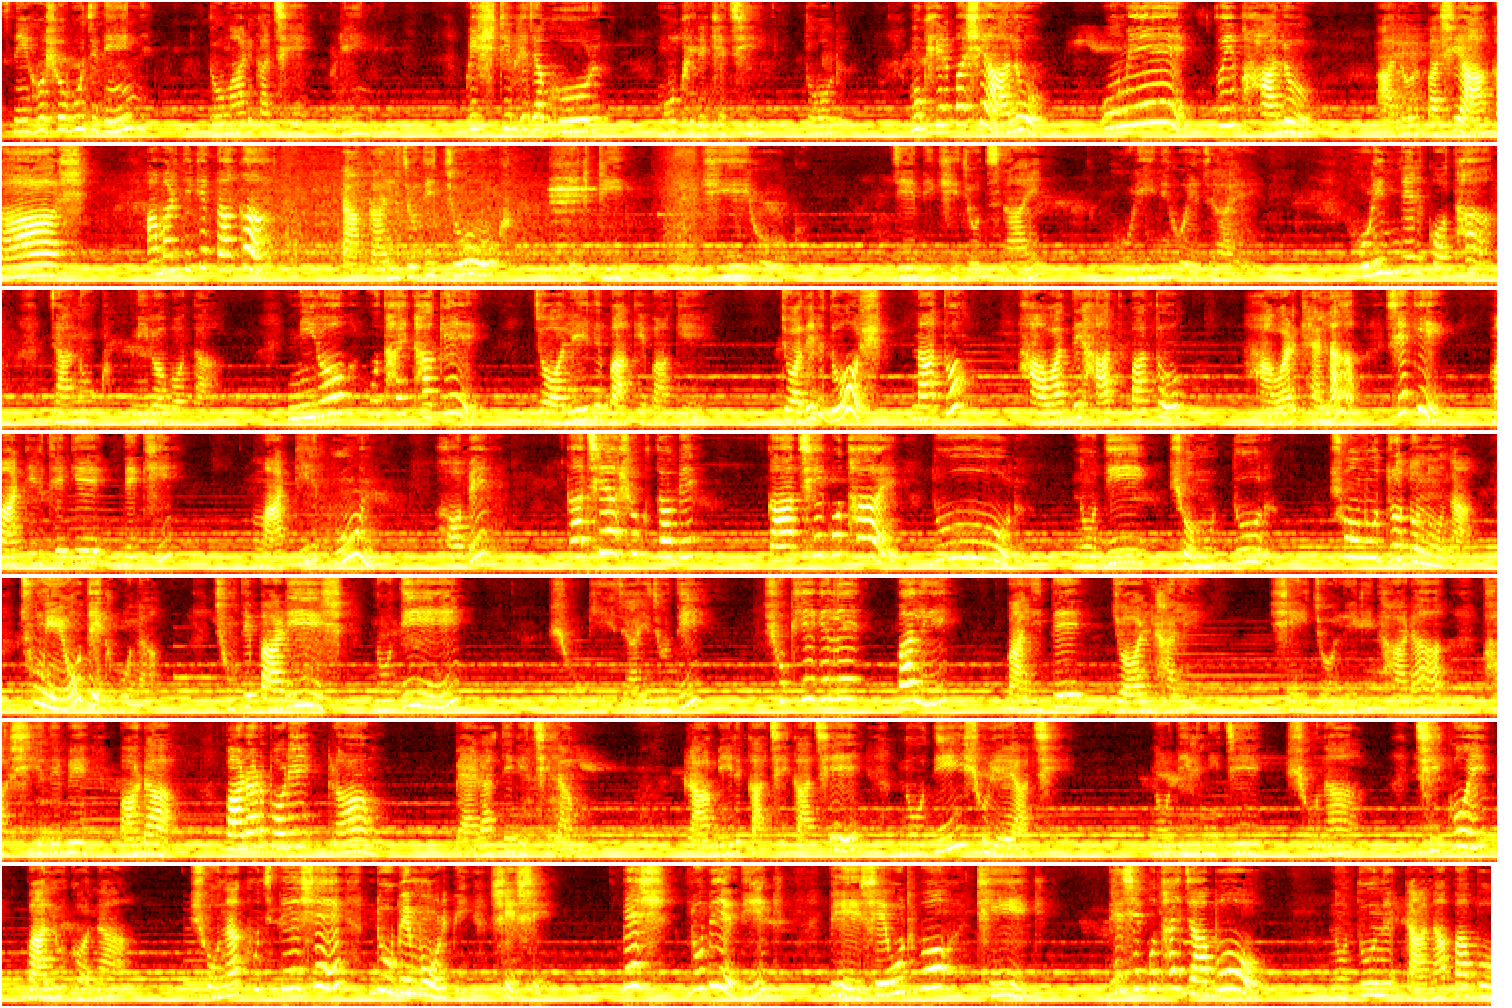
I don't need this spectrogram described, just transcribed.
স্নেহ সবুজ দিন, তোমার কাছে ঋণ। বৃষ্টি ভেজা ভোর, মুখ রেখেছি তোর। মুখের পাশে আলো ও মেয়ে তুই ভালো। আলোর পাশে আকাশ, আমার দিকে তাকা। তাকাই যদি চোখ, একটি দিঘি হোক। যে দিঘি জ্যোৎস্নায় হরিণ হয়ে যায়। হরিণদের কথা জানুক নীরবতা। নীরব কোথায় থাকে? জলের বাঁকে বাঁকে। জলের দোষ? না তো। হাওয়াতে হাত পাতো। হাওয়ার খেলা? সে কি? মাটির থেকে দেখি? মাটির গুণ হবে? কাছে আসুক তবে। কাছে কোথায়? দূর। নদী, সমুদ্র। সমুদ্র তো নোনা। দেখব না। ছুঁতে পারিস নদী। শুকিয়ে যায় যদি, শুকিয়ে গেলে বালি। বালিতে জল ঢালি, সেই জলেরই ধারা ভাসিয়ে দেবে পাড়া। পাড়ার পরে গ্রাম, বেড়াতে গেছিলাম। গ্রামের কাছে কাছে নদী শুয়ে আছে। বালুকণা সোনা খুঁজতে এসে ডুবে মরবি শেষে। বেশ, ডুবিয়ে দিক। ভেসে উঠবো ঠিক। ভেসে কোথায় যাব? নতুন ডানা পাবো।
